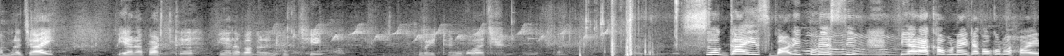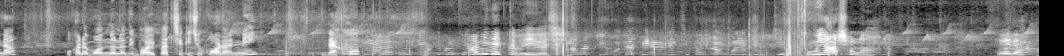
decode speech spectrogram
আমরা যাই পেয়ারা পাড়তে, পেয়ারা বাগানে ঢুকছি। Wait and watch so guys বাড়িপুরে এসছি, পেয়ারা খাব না, এটা কখনো হয় না। ওখানে বন্দনাদি ভয় পাচ্ছে, কিছু করার নেই। দেখো, আমি দেখতে পেয়ে গেছি। তুমি আসো না। এই দেখো।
